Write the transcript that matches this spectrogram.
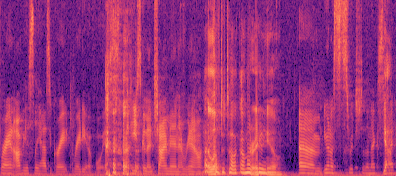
Brian obviously has a great radio voice that he's going to chime in every now and then. I love to talk on the radio. Um, you want to switch to the next yeah. slide?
